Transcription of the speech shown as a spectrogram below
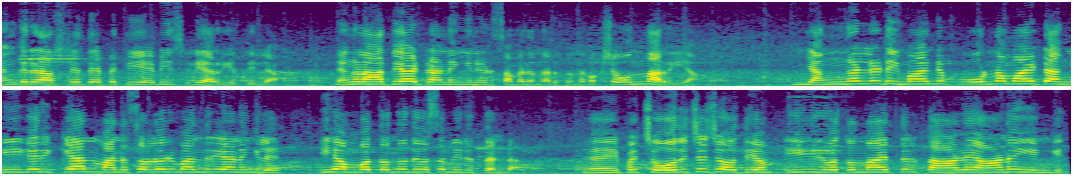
ഞങ്ങൾക്ക് രാഷ്ട്രീയത്തെ പറ്റി എ ബി സി ഡി അറിയത്തില്ല. ഞങ്ങൾ ആദ്യമായിട്ടാണ് ഇങ്ങനെ ഒരു സമരം നടത്തുന്നത്. പക്ഷെ ഒന്നറിയാം. ഞങ്ങളുടെ ഡിമാൻഡ് പൂർണമായിട്ട് അംഗീകരിക്കാൻ മനസ്സുള്ള ഒരു മന്ത്രിയാണെങ്കിൽ ഈ അമ്പത്തൊന്ന് ദിവസം ഇരുത്തണ്ട. ഇപ്പൊ ചോദിച്ച ചോദ്യം ഈ ഇരുപത്തൊന്നായിരത്തിൽ താഴെയാണ് എങ്കിൽ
